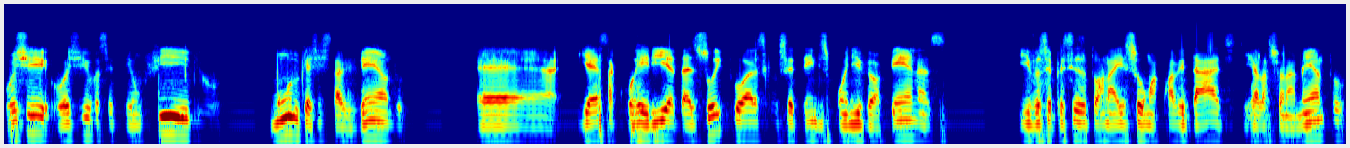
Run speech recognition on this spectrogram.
Hoje, hoje você tem um filho, o mundo que a gente está vivendo, é, e essa correria das oito horas que você tem disponível apenas, e você precisa tornar isso uma qualidade de relacionamento,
